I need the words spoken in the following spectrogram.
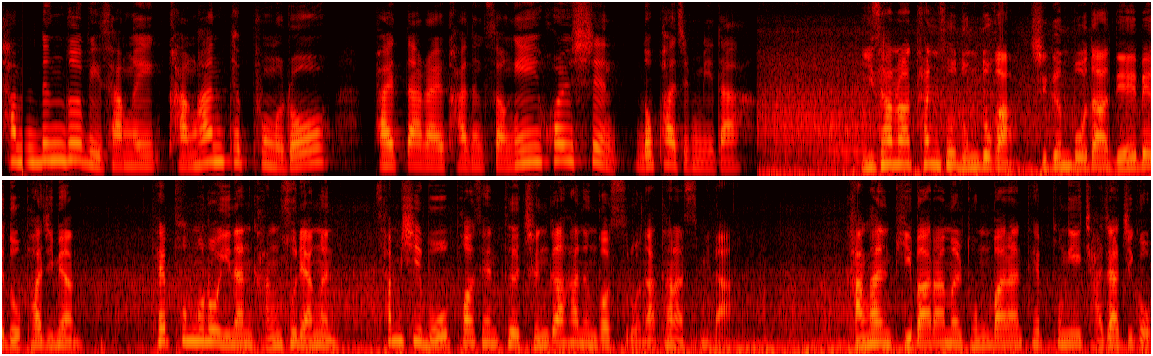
3등급 이상의 강한 태풍으로 발달할 가능성이 훨씬 높아집니다. 이산화탄소 농도가 지금보다 4배 높아지면 태풍으로 인한 강수량은 35% 증가하는 것으로 나타났습니다. 강한 비바람을 동반한 태풍이 잦아지고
